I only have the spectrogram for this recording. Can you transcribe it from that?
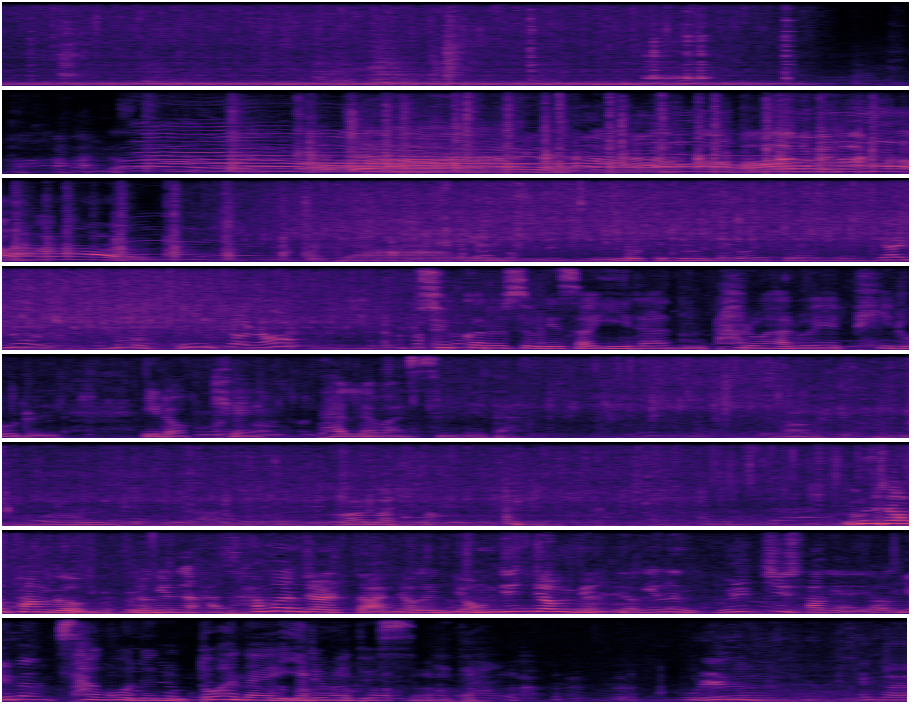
쇳가루 속에서 일한 하루하루의 피로를 이렇게 달래왔습니다. 음성판금. 여기는 삼원절단 여기는 영진정밀 여기는 을지성해 여기는 상호는 또 하나의 이름이 됐습니다. 우리는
